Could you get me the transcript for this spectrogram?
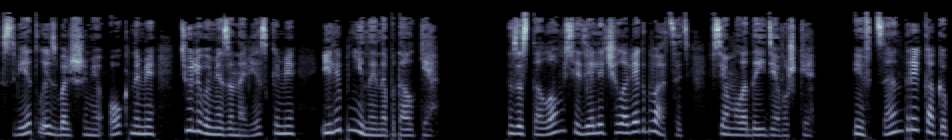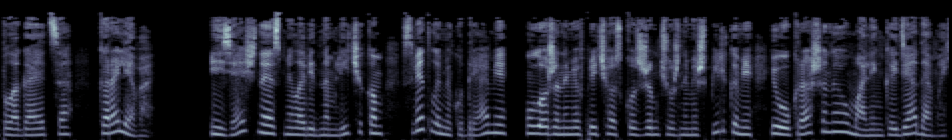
светлой, с большими окнами, тюлевыми занавесками и лепниной на потолке. За столом сидели человек двадцать, все молодые девушки. И в центре, как и полагается, королева. Изящная, с миловидным личиком, светлыми кудрями, уложенными в прическу с жемчужными шпильками и украшенную маленькой диадемой.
